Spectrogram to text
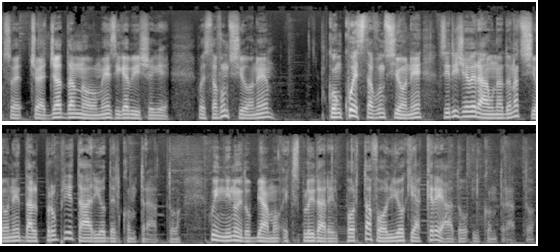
Cioè, già dal nome si capisce che questa funzione, con questa funzione, si riceverà una donazione dal proprietario del contratto. Quindi noi dobbiamo esploitare il portafoglio che ha creato il contratto.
